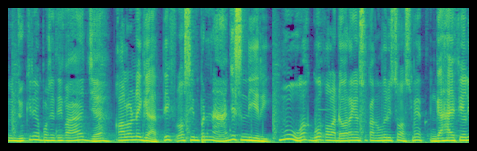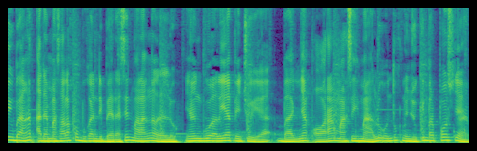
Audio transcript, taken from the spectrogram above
Tunjukin yang positif aja. Kalau negatif lo simpen aja sendiri. Muak gue kalau ada orang yang suka ngeluh di sosmed. Nggak high value banget ada masalah kok bukan diberesin malah ngeluh. Yang gue lihat nih cuy ya, banyak orang masih malu untuk nunjukin purpose-nya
